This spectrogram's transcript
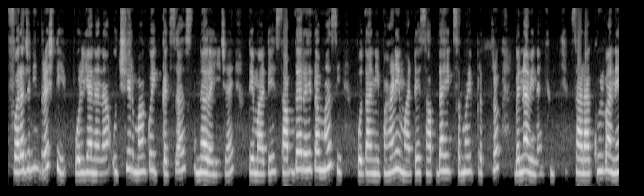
ફરજની દ્રષ્ટિએ પોલિયાનાના ઉછેરમાં કોઈ કચાશ ન રહી જાય, તે માટે સાબદા રહેતા માસી પોતાની ભાણી માટે સાપ્તાહિક સમય પત્રક બનાવી નાખ્યું. શાળા ખુલવાને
